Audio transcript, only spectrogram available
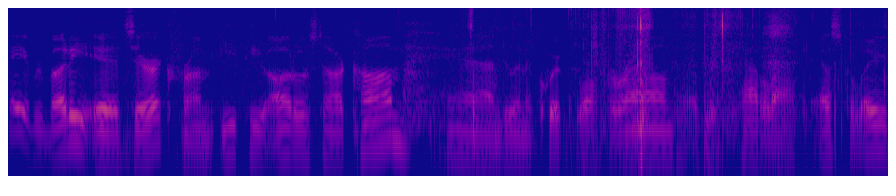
Hey everybody, it's Eric from epautos.com and doing a quick walk around of this Cadillac Escalade.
